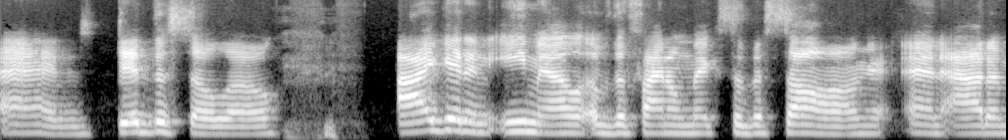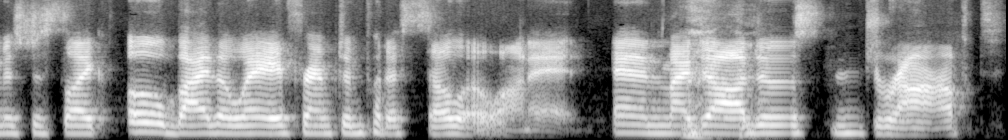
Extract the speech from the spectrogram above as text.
and did the solo. I get an email of the final mix of the song, and Adam is just like, oh, by the way, Frampton put a solo on it. And my jaw just dropped.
